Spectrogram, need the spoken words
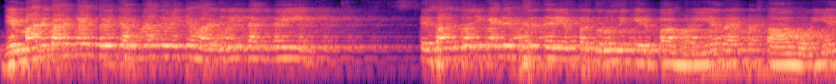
ਜੇ ਮਨ ਕਰਕੇ ਗੁਰੂ ਚਰਨਾਂ ਦੇ ਵਿੱਚ ਹਾਜ਼ਰੀ ਲੱਗ ਗਈ, ਤੇ ਸਤਿਗੁਰੂ ਜੀ ਕਹਿੰਦੇ, ਫਿਰ ਤੇਰੇ ਉੱਪਰ ਗੁਰੂ ਦੀ ਕਿਰਪਾ ਹੋਣੀ ਹੈ, ਰਹਿਮਤ ਹੋਣੀ ਹੈ।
